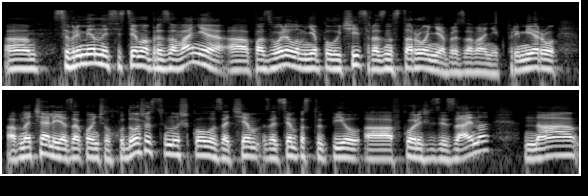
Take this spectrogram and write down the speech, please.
А, современная система образования а, позволила мне получить разностороннее образование. К примеру, а, вначале я закончил художественную школу, затем, затем поступил в колледж дизайна на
